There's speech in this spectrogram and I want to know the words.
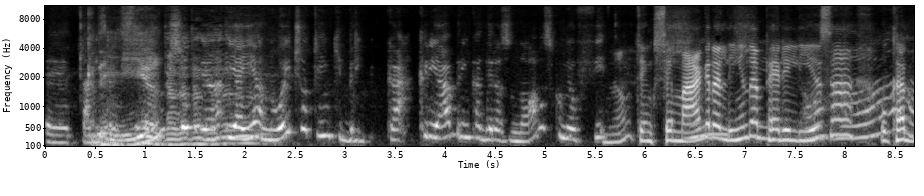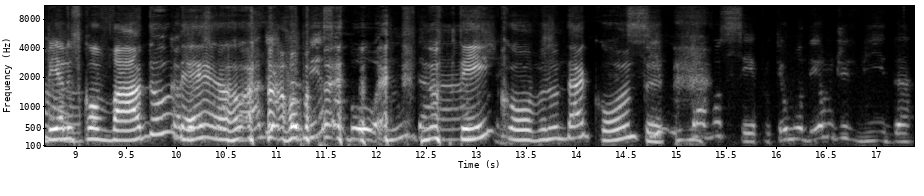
está é, presente, tá, tá, tá, e aí à noite eu tenho que brincar, criar brincadeiras novas com meu filho. Não, tem que ser gente, magra, linda, pele lisa, o cabelo escovado, o cabelo né? Escovado, a, a roupa boa. Não, dá, não tem gente. como, não dá conta. Para você, para o teu modelo de vida,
